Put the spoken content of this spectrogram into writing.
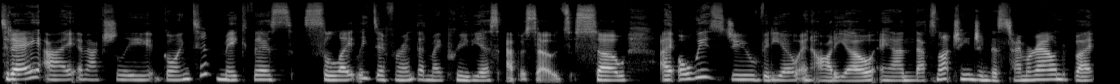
Today, I am actually going to make this slightly different than my previous episodes. So, I always do video and audio, and that's not changing this time around. But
